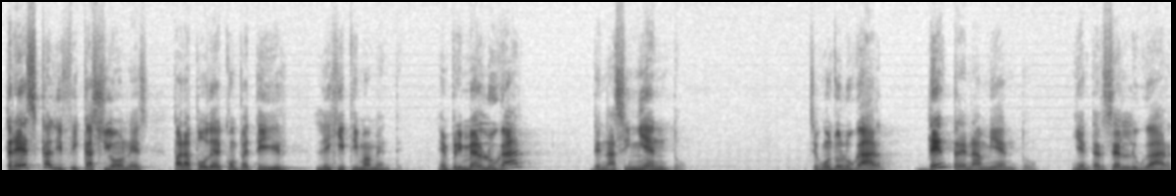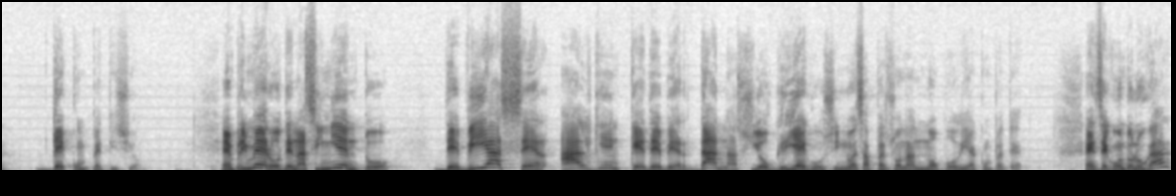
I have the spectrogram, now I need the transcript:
Tres calificaciones para poder competir legítimamente. En primer lugar, de nacimiento segundo lugar, de entrenamiento y en tercer lugar, de competición. En primero, de nacimiento, debía ser alguien que de verdad nació griego, si no esa persona no podía competir. En segundo lugar,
